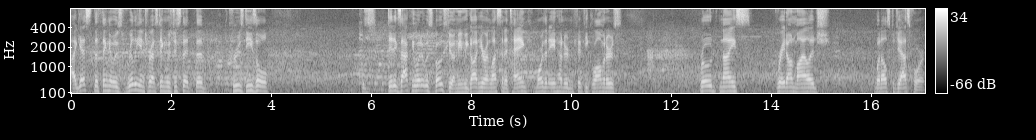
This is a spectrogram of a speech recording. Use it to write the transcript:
I guess the thing that was really interesting was just that the Cruze Diesel was, did exactly what it was supposed to. I mean, we got here in less than a tank, more than 850 kilometers. Rode nice, great on mileage, What else could you ask for?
